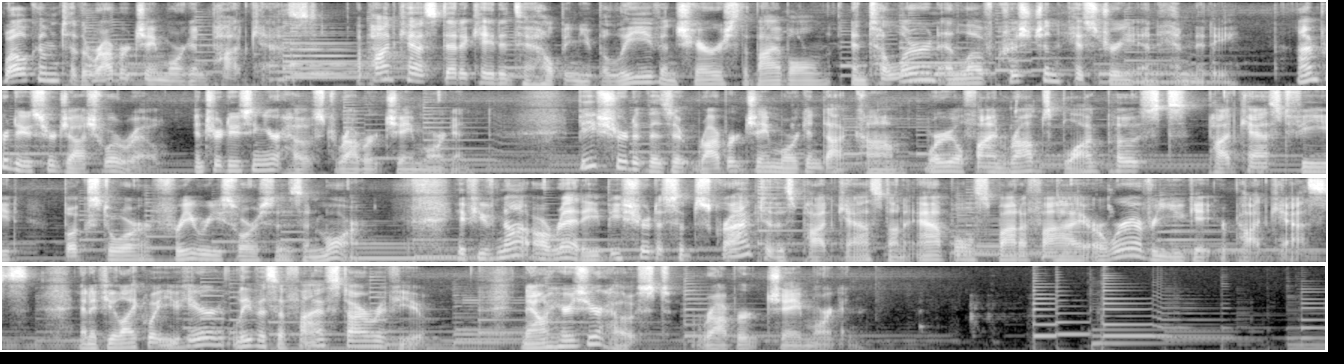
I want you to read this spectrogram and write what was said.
Welcome to the Robert J. Morgan Podcast, a podcast dedicated to helping you believe and cherish the Bible and to learn and love Christian history and hymnody. I'm producer Joshua Rowe, introducing your host, Robert J. Morgan. Be sure to visit robertjmorgan.com, where you'll find Rob's blog posts, podcast feed, bookstore, free resources, and more. If you've not already, be sure to subscribe to this podcast on Apple, Spotify, or wherever you get your podcasts. And if you like what you hear, leave us a five star review. Now, here's your host, Robert J. Morgan.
